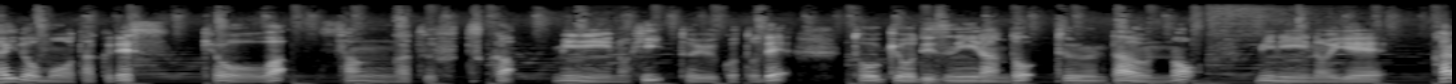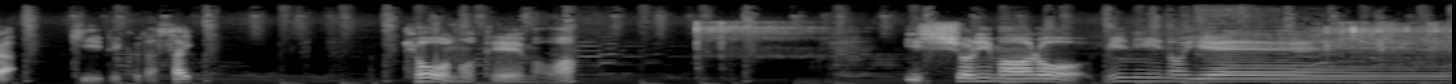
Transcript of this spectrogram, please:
はい、どうも、タクです。今日は3月2日、ミニーの日ということで、東京ディズニーランドトゥーンタウンのミニーの家から聞いてください。今日のテーマは、一緒に回ろう、ミニーの家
